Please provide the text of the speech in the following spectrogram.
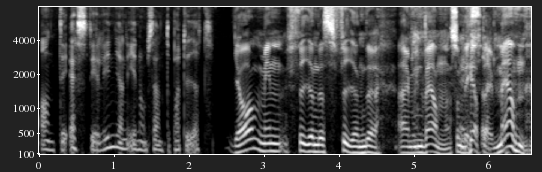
anti-SD-linjen inom Centerpartiet. Ja, min fiendes fiende är min vän som det heter. Men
